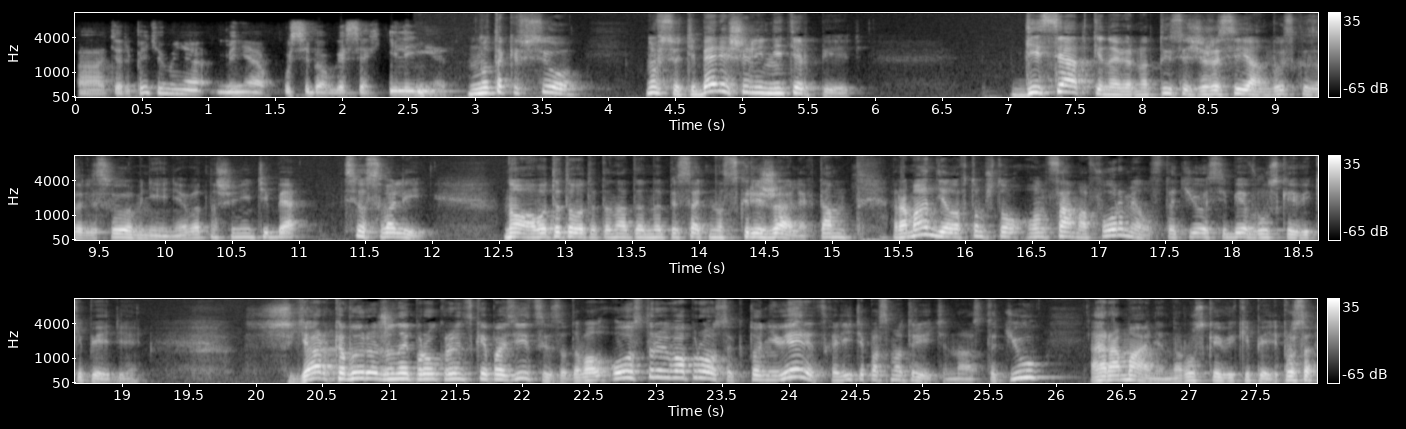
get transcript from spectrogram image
а, терпеть у меня, меня у себя в гостях или нет. Ну так и все. Ну все, тебя решили не терпеть. Десятки, наверное, тысяч россиян высказали свое мнение в отношении тебя. Все, свали. Ну, а вот это вот это надо написать на скрижалях. Там роман, дело в том, что он сам оформил статью о себе в русской Википедии. С ярко выраженной проукраинской позиции задавал острые вопросы. Кто не верит, сходите посмотрите на статью о романе на русской Википедии. Просто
